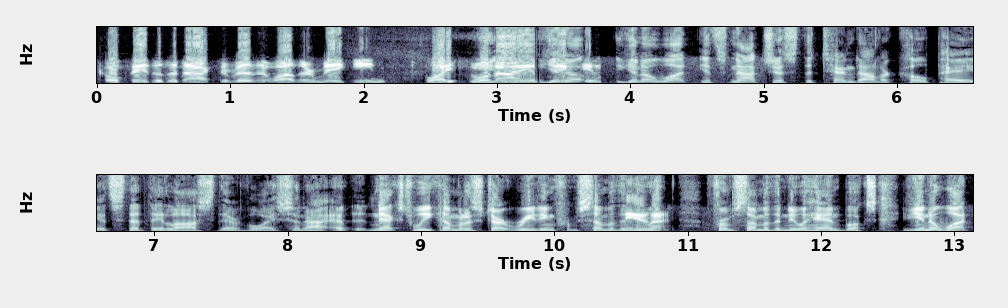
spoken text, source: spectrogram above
copay to the doctor visit while they're making twice what I am You know, you know what? It's not just the $10 copay, it's that they lost their voice. And I, uh, next week, I'm going to start reading from some of the new, from some of the new handbooks. You know what?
